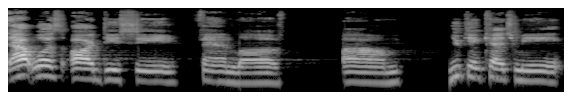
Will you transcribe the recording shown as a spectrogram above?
that was our DC fan love. Um, you can catch me,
